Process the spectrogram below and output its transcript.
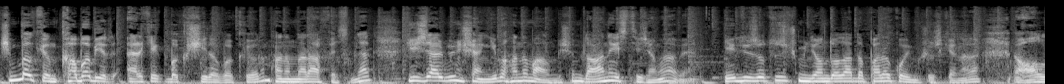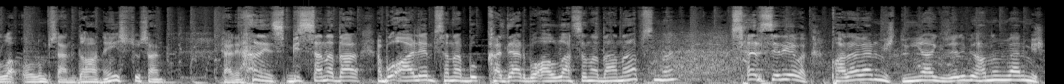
şimdi bakıyorum kaba bir erkek bakışıyla bakıyorum. Hanımlar affetsinler. Giselle Bündchen gibi hanım almışım. Daha ne isteyeceğim abi? 733 milyon dolar da para koymuşuz kenara. E Allah oğlum sen daha ne istiyorsan? Yani hani biz sana daha bu alem sana bu kader bu Allah sana daha ne yapsın lan? Serseriye bak. Para vermiş dünya güzeli bir hanım vermiş.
